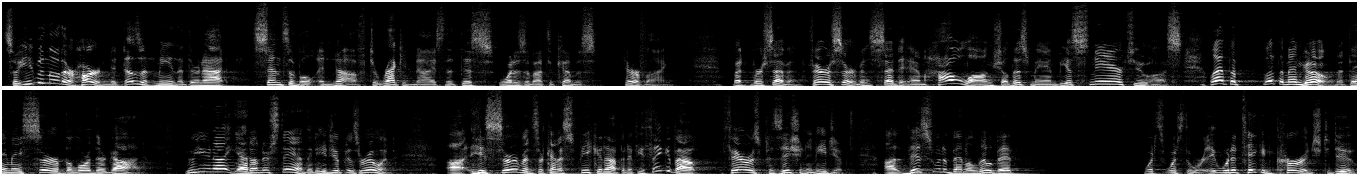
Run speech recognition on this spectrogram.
So even though they're hardened, it doesn't mean that they're not sensible enough to recognize that this, what is about to come, is terrifying. But verse 7 Pharaoh's servants said to him, How long shall this man be a snare to us? Let the, let the men go, that they may serve the Lord their God. Do you not yet understand that Egypt is ruined? Uh, his servants are kind of speaking up. And if you think about Pharaoh's position in Egypt, uh, this would have been a little bit, what's, what's the word? It would have taken courage to do.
